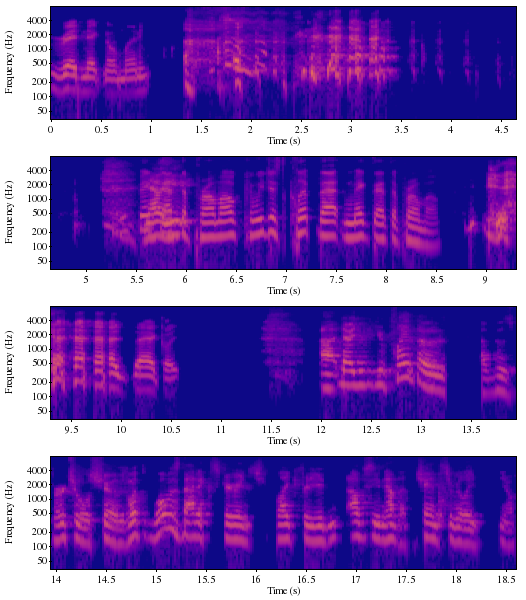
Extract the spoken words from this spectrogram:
redneck no money. make now that you... the promo. Can we just clip that and make that the promo? exactly. Uh, now you, you played those those virtual shows. What what was that experience like for you? Obviously, you didn't have the chance to really you know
